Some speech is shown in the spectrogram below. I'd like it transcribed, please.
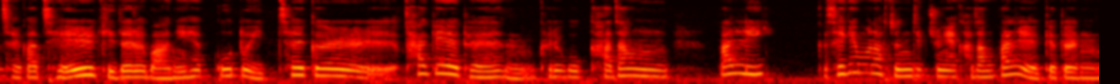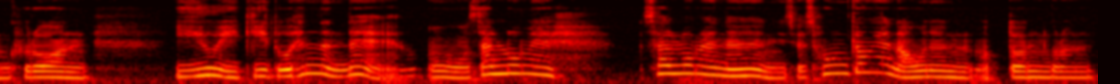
제가 제일 기대를 많이 했고 또 이 책을 사게 된 그리고 가장 빨리 그 세계문학 전집 중에 가장 빨리 읽게 된 그런 이유이기도 했는데 어, 살로메 살로메는 이제 성경에 나오는 어떤 그런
